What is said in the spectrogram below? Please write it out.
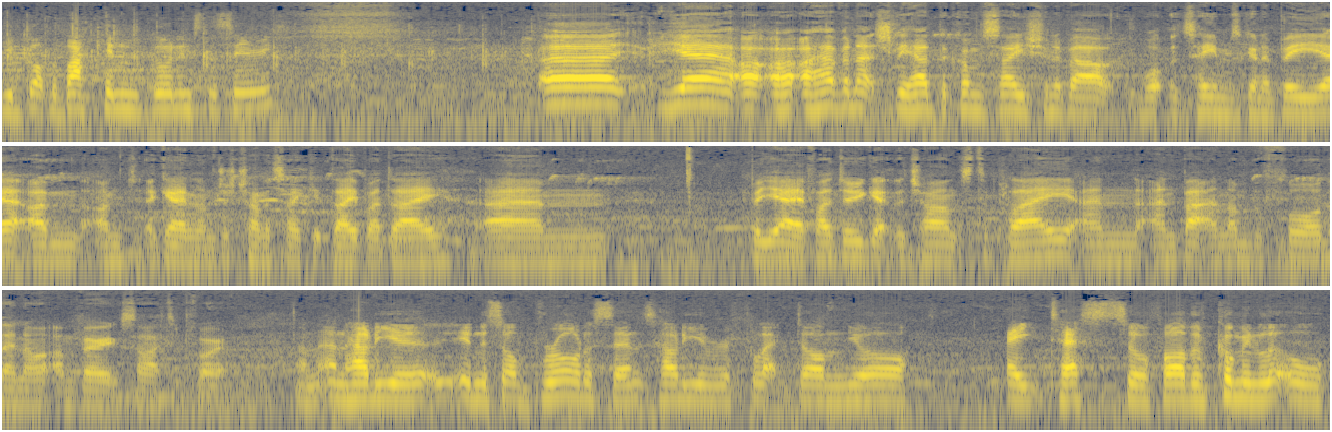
you've got the back end going into the series? Uh, yeah, I, I, haven't actually had the conversation about what the team's going to be yet. I'm, I'm, again, I'm just trying to take it day by day. Um, but yeah, if I do get the chance to play and, and bat at number four, then I'm very excited for it. And, and how do you, in a sort of broader sense, how do you reflect on your eight tests so far? They've come in little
